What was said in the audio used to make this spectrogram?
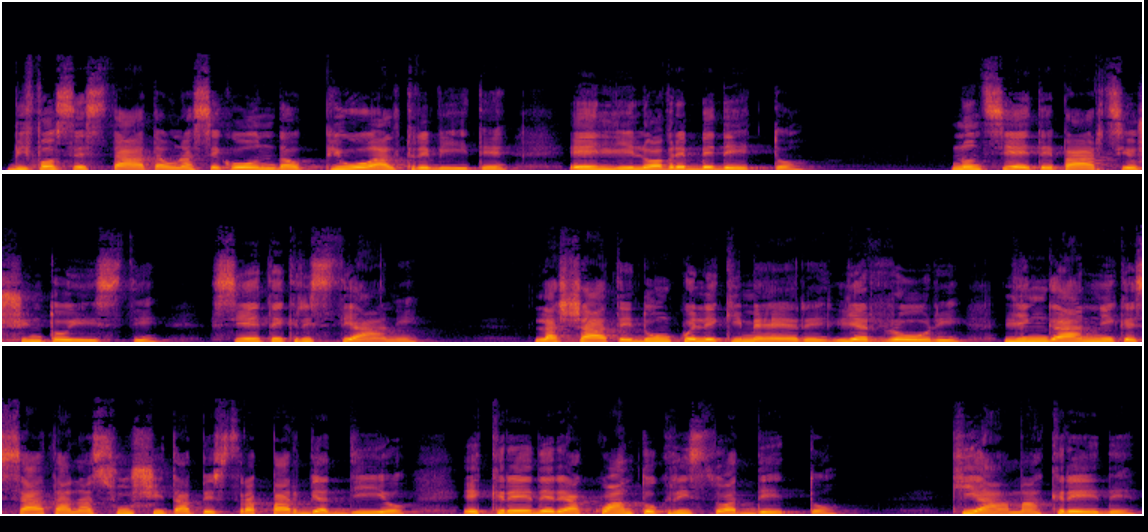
Vi fosse stata una seconda o più altre vite, egli lo avrebbe detto. Non siete parsi o scintoisti, siete cristiani Lasciate dunque le chimere, gli errori, gli inganni che Satana suscita per strapparvi a Dio e credere a quanto Cristo ha detto. Chi ama crede,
